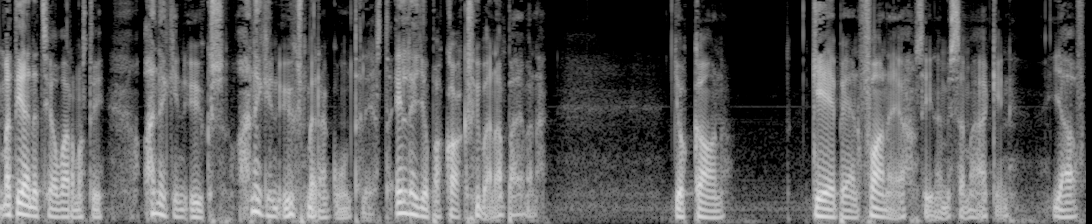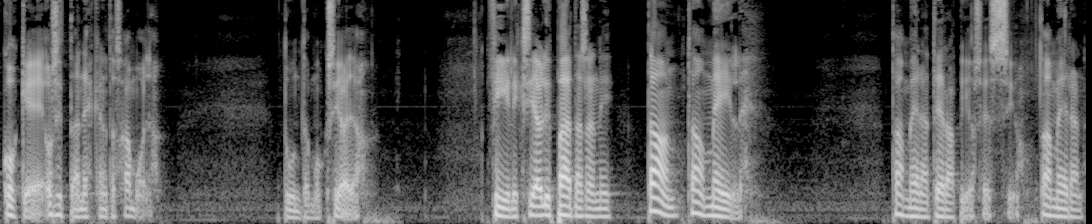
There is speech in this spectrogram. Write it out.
mä tiedän, että siellä on varmasti ainakin yksi, ainakin yksi meidän kuuntelijasta, ellei jopa kaksi hyvänä päivänä, joka on GPn faneja siinä, missä mäkin. Ja kokee osittain ehkä näitä samoja tuntemuksia ja fiiliksiä ylipäätänsä, niin tämä on, tää on meille. Tämä on meidän terapiosessio. Tämä on meidän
